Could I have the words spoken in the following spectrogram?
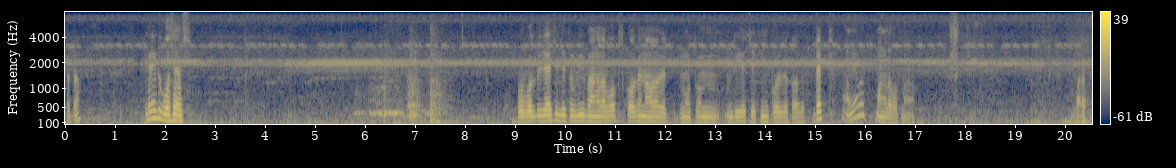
ছোটো। এখানে একটু বসে আছি। ও বলতে চাইছে যে তুমি বাংলা বক্স কবে নামাবে? নতুন দিয়ে চেকিং করবে কবে? দেখ আমি আবার বাংলা বক্স না বাড়া অত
